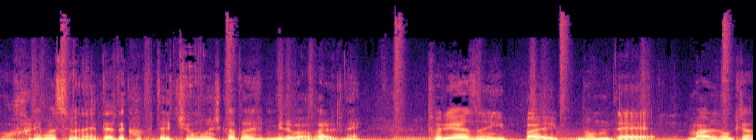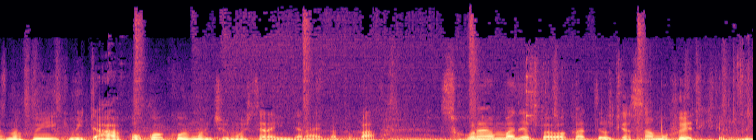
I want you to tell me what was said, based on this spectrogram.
分かりますよね。大体カクテル注文し方見れば分かるよね。とりあえず一杯飲んで周りのお客さんの雰囲気見てあここはこういうもの注文したらいいんじゃないかとかそこら辺までやっぱり分かってるお客さんも増えてきてるね。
